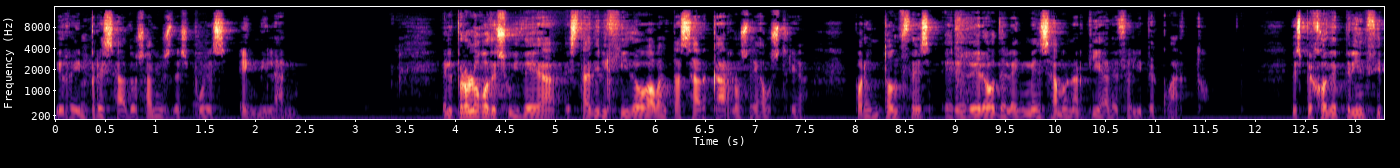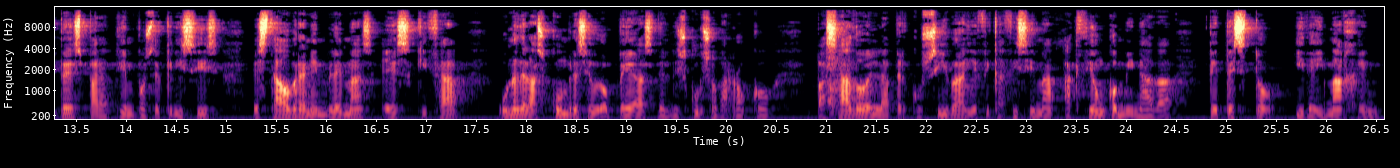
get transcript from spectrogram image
y reimpresa dos años después en Milán. El prólogo de su idea está dirigido a Baltasar Carlos de Austria, por entonces heredero de la inmensa monarquía de Felipe IV. Espejo de príncipes para tiempos de crisis, esta obra en emblemas es, quizá, una de las cumbres europeas del discurso barroco basado en la percusiva y eficacísima acción combinada de texto y de imagen,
